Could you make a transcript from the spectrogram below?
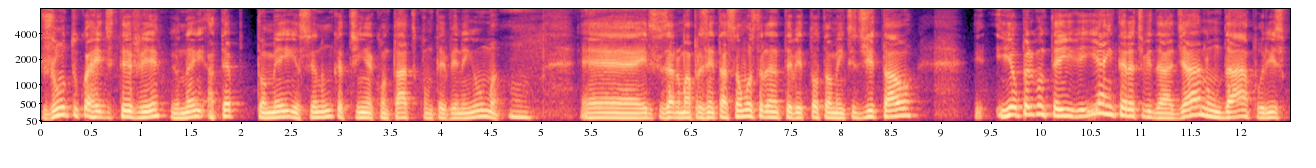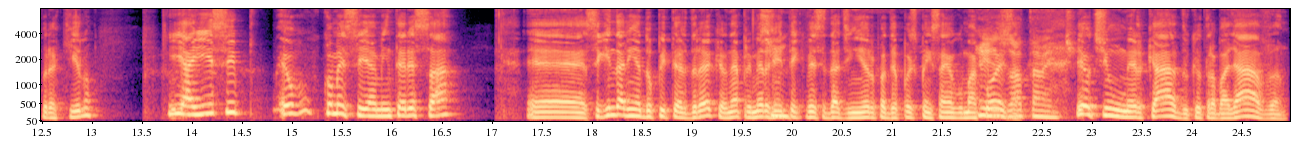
junto com a Rede TV, eu nem até tomei, assim, eu nunca tinha contato com TV nenhuma. É, eles fizeram uma apresentação mostrando a TV totalmente digital. E- E eu perguntei, e a interatividade? Ah, não dá por isso, por aquilo. E aí se, eu comecei a me interessar, é, seguindo a linha do Peter Drucker, né? Primeiro a gente tem que ver se dá dinheiro para depois pensar em alguma coisa. Exatamente. Eu tinha um mercado que eu trabalhava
